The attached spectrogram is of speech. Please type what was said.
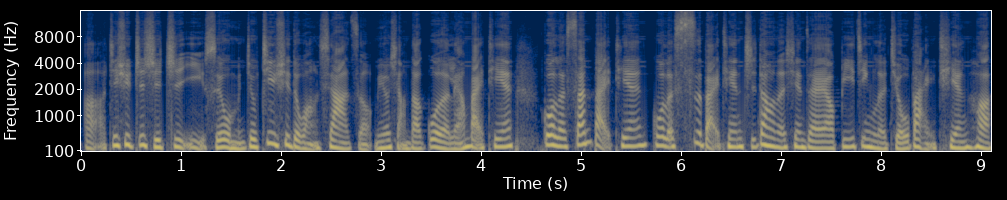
啊，继续支持致意，所以我们就继续的往下走。没有想到过了两百天，过了三百天，过了四百天，直到呢现在要逼近了九百天哈。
